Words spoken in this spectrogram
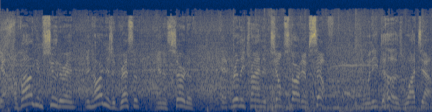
Yeah, a volume shooter, and, and Harden is aggressive and assertive at really trying to jumpstart himself. And when he does, watch out.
